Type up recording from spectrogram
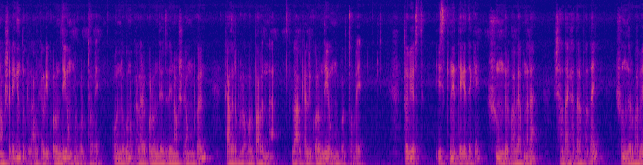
নকশাটি কিন্তু লাল কালি কলম দিয়ে অঙ্কন করতে হবে। অন্য কোনো কালারের কলম দিয়ে যদি নকশাটা অঙ্কন করেন, কাজের ফলাফল পাবেন না। লাল কালি কলম দিয়ে অঙ্কন করতে হবে। তো ভিউয়ার্স স্ক্রিনের দেখে দেখে সুন্দরভাবে আপনারা সাদা খাতার পাতায় সুন্দরভাবে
